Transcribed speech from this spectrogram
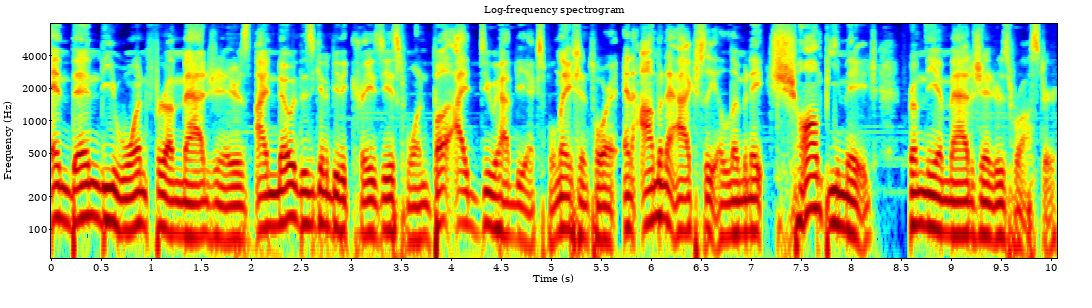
And then the one for Imaginators. I know this is going to be the craziest one, but I do have the explanation for it. And I'm going to actually eliminate Chompy Mage from the Imaginators roster.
